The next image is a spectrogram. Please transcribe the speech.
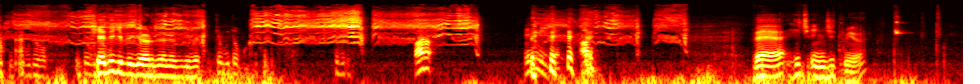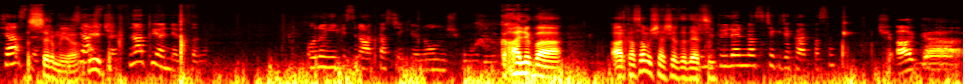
Öte bu da bak. öte bu da Kedi gibi gördüğünüz gibi. öte bu da bak. öte bu da. Bana. Beni mi yiyeceksin? Al. Ve hiç incitmiyor. Şanslı. Isırmıyor. Şanslı. Hiç. Ne yapıyor annem sana? Onun ilgisini arkas çekiyor. Ne olmuş buna diye. Galiba. Arkasa mı şaşırdı Şimdi dersin? tüylerini nasıl çekecek arkası? Aga.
